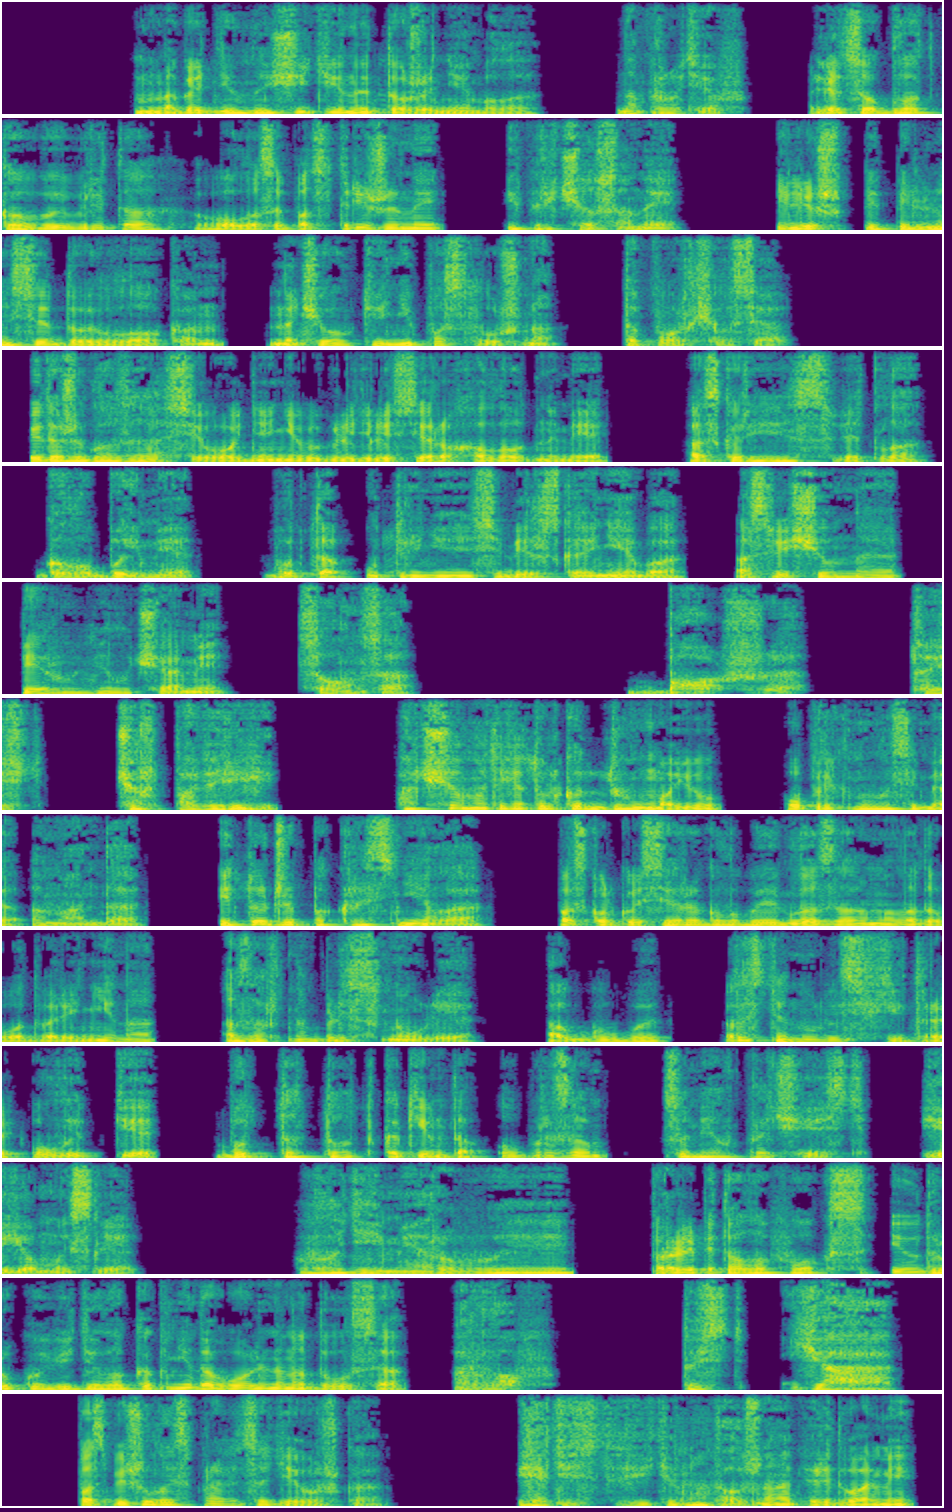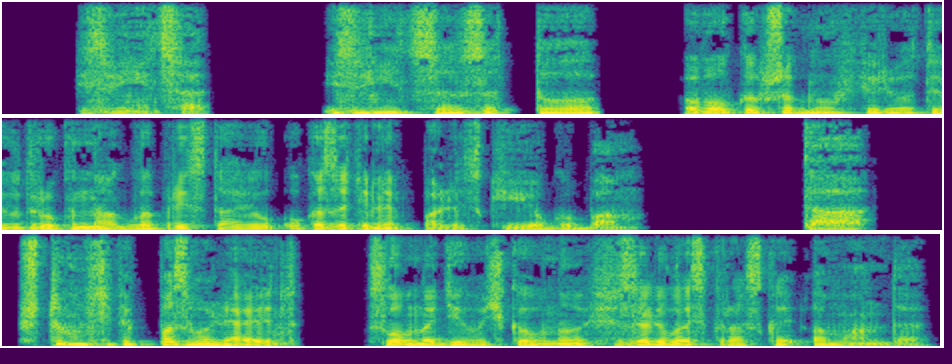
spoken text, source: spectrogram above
Многодневной щетины тоже не было. Напротив, лицо гладко выбрито, волосы подстрижены и причесаны, и лишь пепельно-седой локон на челке непослушно топорщился. И даже глаза сегодня не выглядели серо-холодными, а скорее светло-голубыми, будто утреннее сибирское небо, освещенное первыми лучами солнца. «Боже! То есть, черт побери, о чем это я только думаю?» – упрекнула себя Аманда. И тут же покраснела, поскольку серо-голубые глаза молодого дворянина азартно блеснули, а губы растянулись в хитрой улыбке, будто тот каким-то образом сумел прочесть ее мысли. «Владимир, вы...» – пролепетала Фокс и вдруг увидела, как недовольно надулся Орлов. «То есть я...» – поспешила исправиться девушка. «Я действительно должна перед вами извиниться. Извиниться за то...» Волков шагнул вперед и вдруг нагло приставил указательный палец к ее губам. «Да, что он себе позволяет?» Словно девочка вновь залилась краской Аманда.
